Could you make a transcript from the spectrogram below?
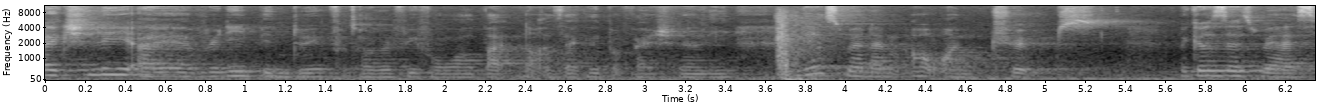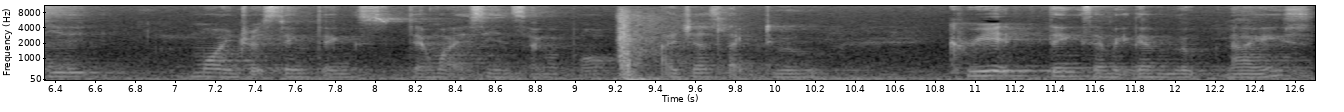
Actually, I have really been doing photography for a while, but not exactly professionally. I guess when I'm out on trips, because that's where I see more interesting things than what I see in Singapore. I just like to create things and make them look nice.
